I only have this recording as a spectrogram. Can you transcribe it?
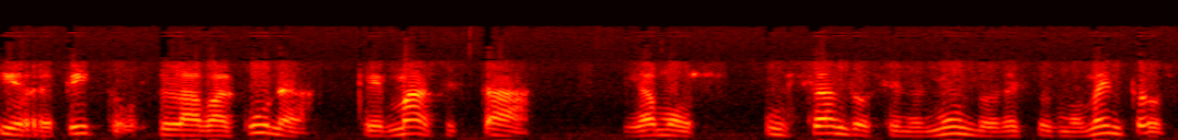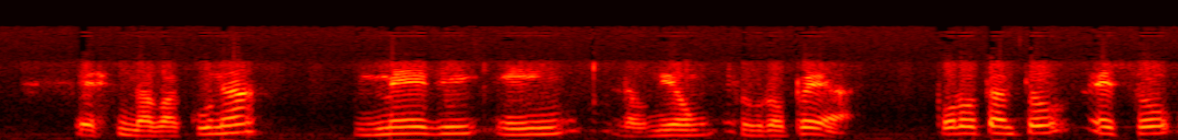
Y repito, la vacuna que más está, digamos, usándose en el mundo en estos momentos es una vacuna made in la Unión Europea. Por lo tanto, eso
